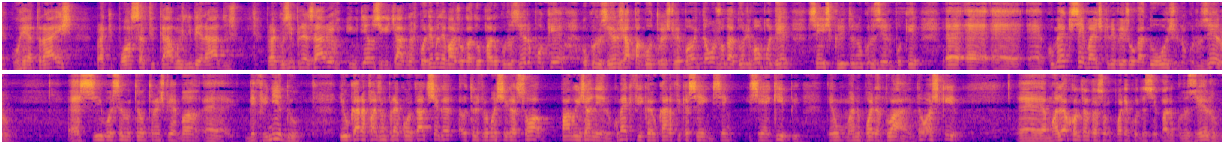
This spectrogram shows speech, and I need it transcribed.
é, correr atrás para que possa ficarmos liberados, para que os empresários entendam o seguinte: ah, nós podemos levar jogador para o Cruzeiro porque o Cruzeiro já pagou o transfer ban, então os jogadores vão poder ser inscritos no Cruzeiro. Porque é, é, é, é como é que você vai escrever jogador hoje no Cruzeiro é, se você não tem um transfer ban é, definido? E o cara faz um pré-contrato, chega, o transfer ban chega só pago em janeiro. Como é que fica? Aí o cara fica sem, sem, sem equipe, tem um, mas não pode atuar. Então acho que é, a maior contratação que pode acontecer para o Cruzeiro,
